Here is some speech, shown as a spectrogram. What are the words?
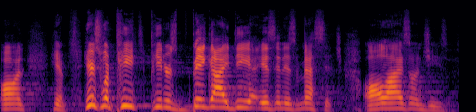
on him. Here's what Peter's big idea is in his message all eyes on Jesus.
